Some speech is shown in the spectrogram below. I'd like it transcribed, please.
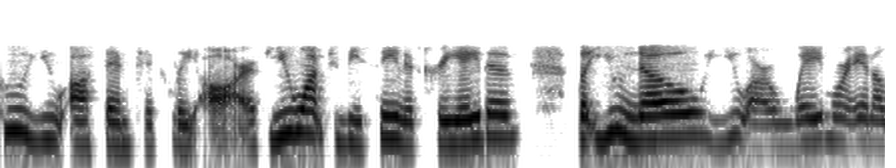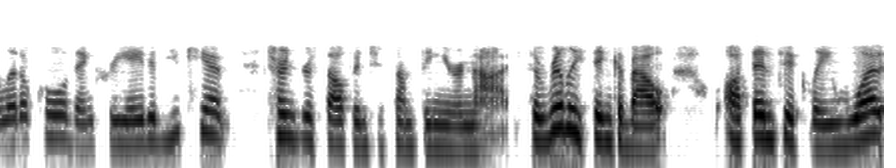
who you authentically are. If you want to be seen as creative, but you know you are way more analytical than creative, you can't turn yourself into something you're not. So really think about authentically what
